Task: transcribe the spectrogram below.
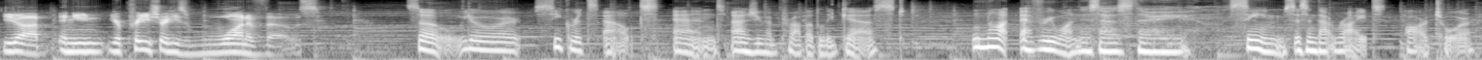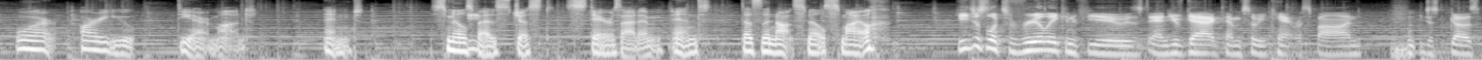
You uh, and you you're pretty sure he's one of those. So, your secret's out, and as you have probably guessed, not everyone is as they seems, isn't that right, Artur? Or are you Diermad? And Smilsvez just stares at him and does the not smell smile. He just looks really confused, and you've gagged him, so he can't respond. he just goes.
